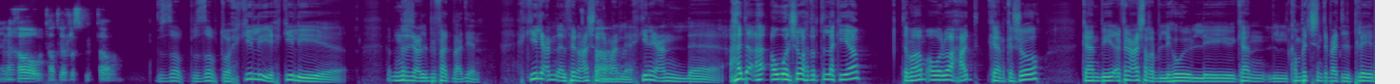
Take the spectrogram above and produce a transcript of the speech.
يعني خاوة تعطيه ال respect تاعه بالضبط بالضبط. واحكي لي احكي لي بنرجع لل beef ات بعدين. احكي لي عن 2010 آه. معلم. احكي لي عن هذا أول show حضرت لك إياه؟ تمام أول واحد كان ك show. كان ب 2010 اللي هو اللي كان ال competition تبعت ال Play 99.6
